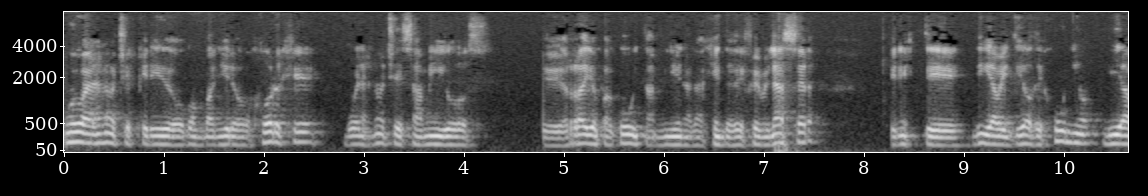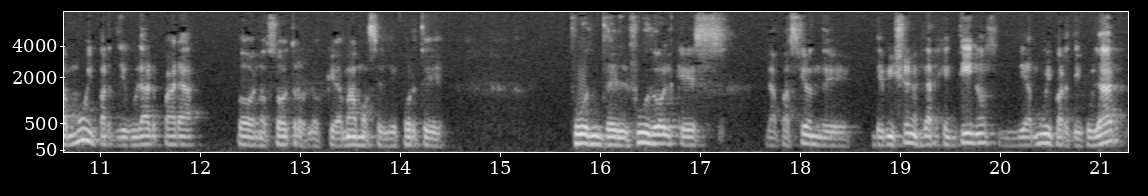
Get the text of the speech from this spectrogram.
Muy buenas noches, querido compañero Jorge. Buenas noches, amigos de Radio Pacú y también a la gente de FM Láser. En este día 22 de junio, día muy particular para todos nosotros, los que amamos el deporte del fútbol, que es la pasión de, millones de argentinos, un día muy particular,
